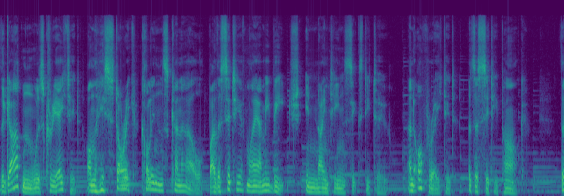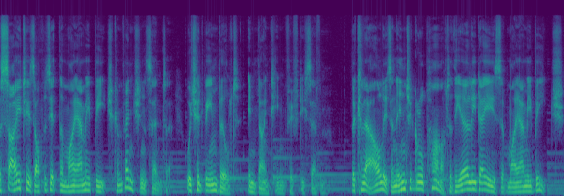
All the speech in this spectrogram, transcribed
The garden was created on the historic Collins Canal by the city of Miami Beach in 1962 and operated as a city park. The site is opposite the Miami Beach Convention Center, which had been built in 1957. The canal is an integral part of the early days of Miami Beach.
